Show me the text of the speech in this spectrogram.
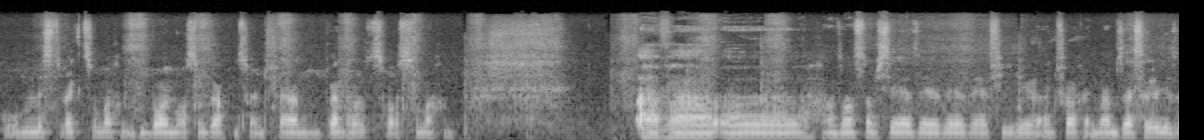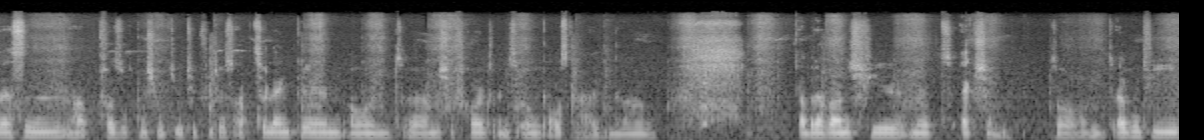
groben Mist wegzumachen, die Bäume aus dem Garten zu entfernen, Brennholz rauszumachen. Aber äh, ansonsten habe ich sehr, sehr, sehr, sehr viel einfach in meinem Sessel gesessen, habe versucht, mich mit YouTube-Videos abzulenken und äh, mich gefreut, wenn ich es irgendwie ausgehalten habe aber da war nicht viel mit Action. So, und irgendwie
